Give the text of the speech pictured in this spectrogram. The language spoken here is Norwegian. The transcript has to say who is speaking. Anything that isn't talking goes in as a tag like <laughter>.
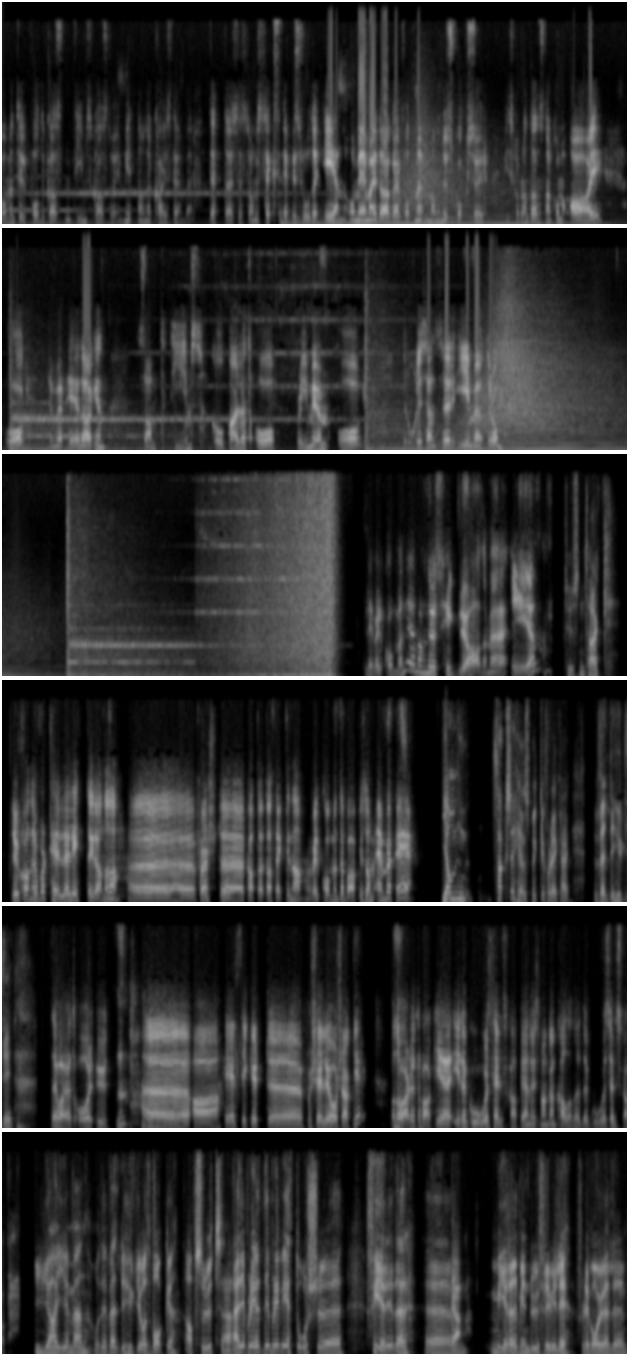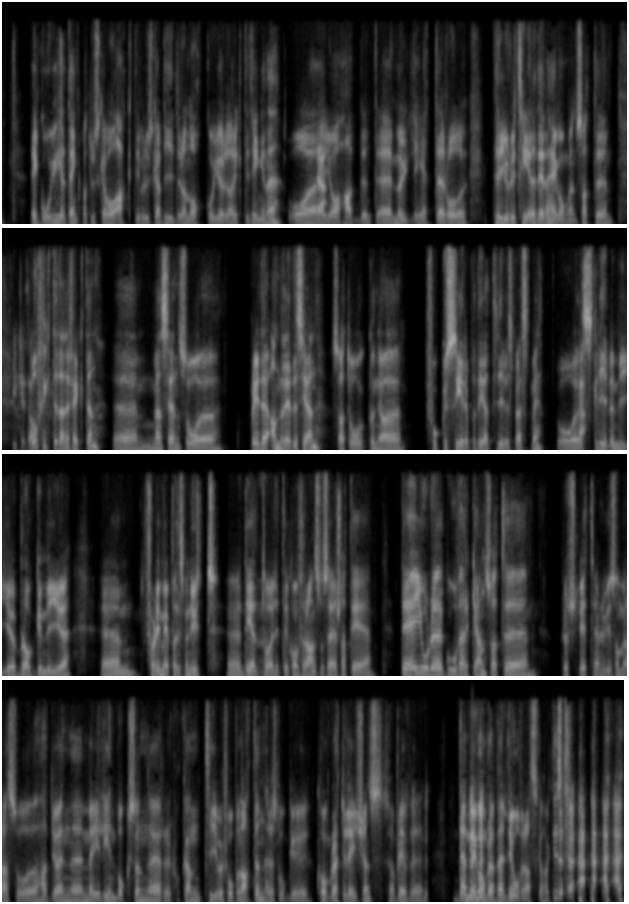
Speaker 1: velkommen til podkasten Teams Castaway. Mitt navn er Kai Stenberg. Dette er sesong seks, episode én. Og med meg i dag har jeg fått med Magnus Goksør. Vi skal bl.a. snakke om AI og MVP-dagen, samt Teams Copilot og Premium og prolisenser i møterom. Velkommen, Magnus. Hyggelig å ha deg med igjen.
Speaker 2: Tusen takk.
Speaker 1: Du kan jo fortelle litt, grann, da. Uh, først, uh, katta ut av sekken. da. Velkommen tilbake som MVP.
Speaker 2: Ja, men Takk så hemskt mye for det, Kai. Veldig hyggelig.
Speaker 1: Det var jo et år uten, uh, av helt sikkert forskjellige årsaker. Og nå er du tilbake i det gode selskapet igjen, hvis man kan kalle det det gode selskap.
Speaker 2: Jajamän, og det er veldig hyggelig å være tilbake. Absolutt. Ja. Nei, det, ble, det ble ett års ferie der. Ja. Mer eller mindre ufrivillig. For det var jo eller, det går jo helt enkelt på at du skal være aktiv og du skal bidra nok og gjøre de riktige tingene. Og ja. jeg hadde ikke muligheter å prioritere det denne gangen. Så at, eh, da fikk det den effekten. Eh, men sen så ble det annerledes igjen. Så at da kunne jeg fokusere på det jeg trives best med. Og ja. skrive mye, blogge mye. Eh, følge med på det som er nytt. Delta i litt konferanser og så, så at det, det gjorde god verkan. Så at plötsligt her nå i sommer så hadde jeg en eh, mail i innboksen klokka ti over to på natten der det stod eh, congratulations. Så jeg blev eh, denne gangen ble jeg veldig overraska, faktisk.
